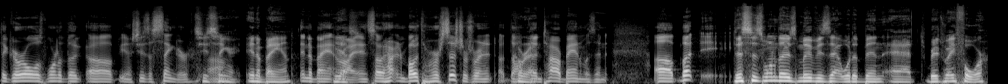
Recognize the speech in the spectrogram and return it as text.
The girl was one of the uh, you know, she's a singer. She's a Um, singer in a band. in a band, Yes. right? And so her, and both of her sisters were in it. The, the entire band was in it. Uh, but This is one of those movies that would have been at Ridgeway Four.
